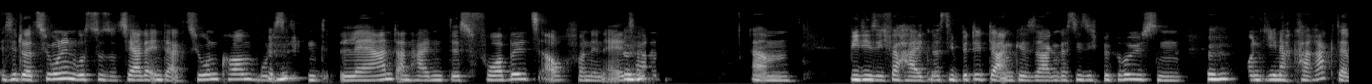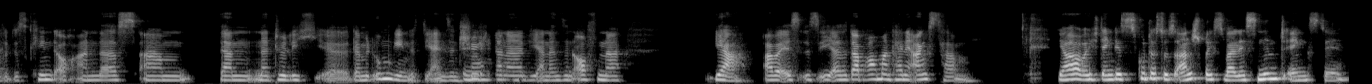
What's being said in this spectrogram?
Situationen, wo es zu sozialer Interaktion kommt, wo mhm. das Kind lernt anhand des Vorbilds auch von den Eltern. Mhm ähm, wie die sich verhalten, dass die bitte Danke sagen, dass die sich begrüßen. Mhm. Und je nach Charakter wird das Kind auch anders ähm, dann natürlich äh, damit umgehen. Die einen sind ja. schüchterner, die anderen sind offener. Ja, aber es ist, also da braucht man keine Angst haben. Ja, aber ich denke, es ist gut, dass du es ansprichst, weil es nimmt Ängste.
